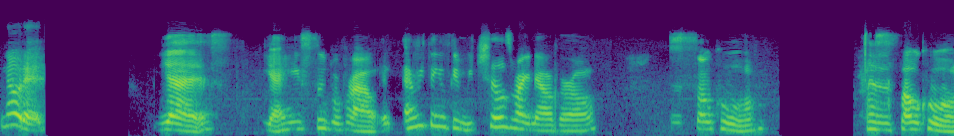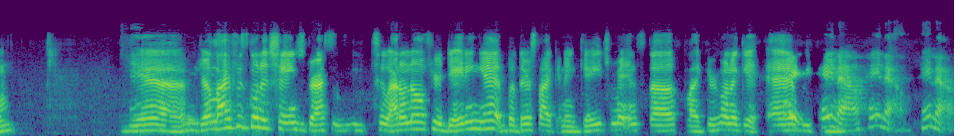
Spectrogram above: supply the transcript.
Noted. Yes. Yeah, he's super proud. And everything is giving me chills right now, girl. This is so cool. This is so cool. Yeah, your life is going to change drastically too. I don't know if you're dating yet, but there's like an engagement and stuff. Like you're going to get Hey, everything. hey now, hey now, hey now.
